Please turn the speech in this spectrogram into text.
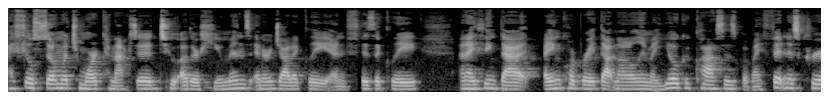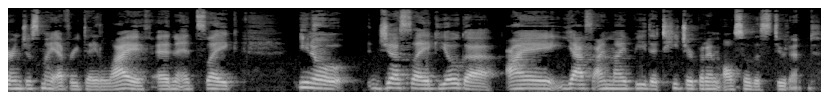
I feel so much more connected to other humans energetically and physically. And I think that I incorporate that not only in my yoga classes, but my fitness career and just my everyday life. And it's like, you know, just like yoga, I, yes, I might be the teacher, but I'm also the student.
